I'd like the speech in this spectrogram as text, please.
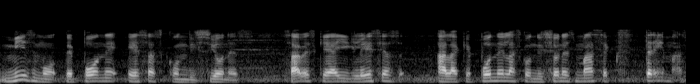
mismo te pone esas condiciones? Sabes que hay iglesias a la que pone las condiciones más extremas,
